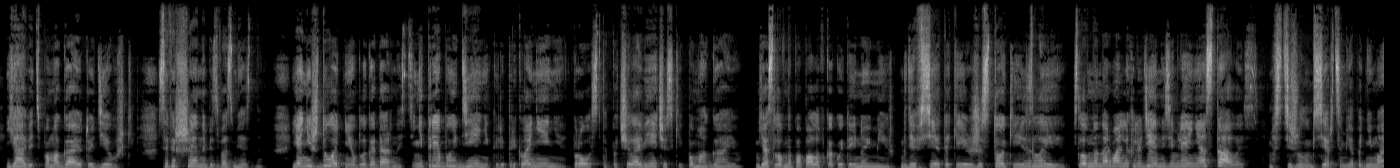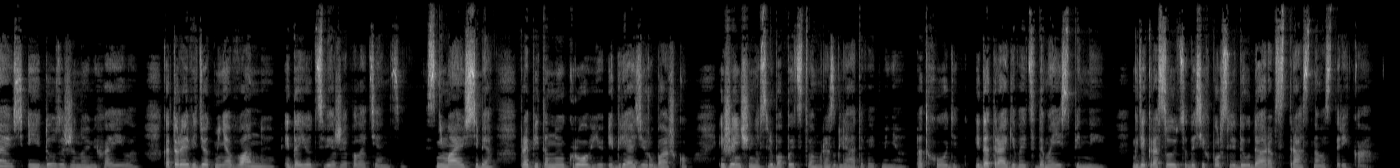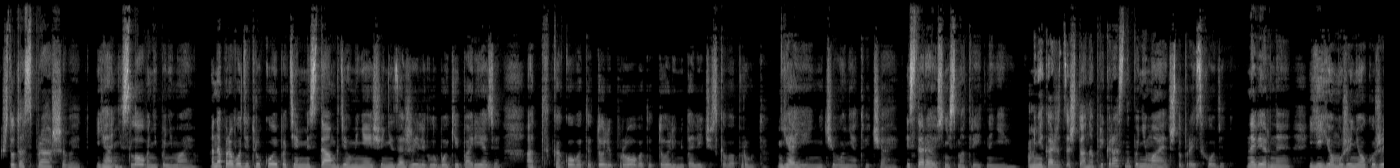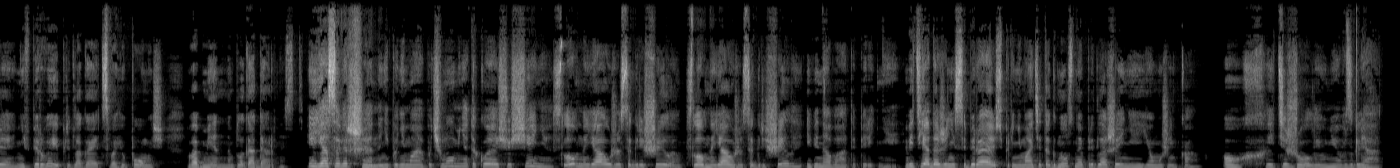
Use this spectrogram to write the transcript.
Я ведь помогаю той девушке, совершенно безвозмездно. Я не жду от нее благодарности, не требую денег или преклонения, просто по-человечески помогаю. Я словно попала в какой-то иной мир, где все такие жестокие и злые, словно нормальных людей на земле и не осталось. С тяжелым сердцем я поднимаюсь и иду за женой Михаила, которая ведет меня в ванную и дает свежее полотенце. Снимаю с себя пропитанную кровью и грязью рубашку, и женщина с любопытством разглядывает меня, подходит и дотрагивается до моей спины, где красуются до сих пор следы ударов страстного старика. Что-то спрашивает, я ни слова не понимаю. Она проводит рукой по тем местам, где у меня еще не зажили глубокие порезы от какого-то то ли провода, то ли металлического прута. Я ей ничего не отвечаю и стараюсь не смотреть на нее. Мне кажется, что она прекрасно понимает, что происходит. Наверное, ее муженек уже не впервые предлагает свою помощь в обмен на благодарность. И я совершенно не понимаю, почему у меня такое ощущение, словно я уже согрешила, словно я уже согрешила и виновата перед ней. Ведь я даже не собираюсь принимать это гнусное предложение ее муженька. Ох, и тяжелый у нее взгляд.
